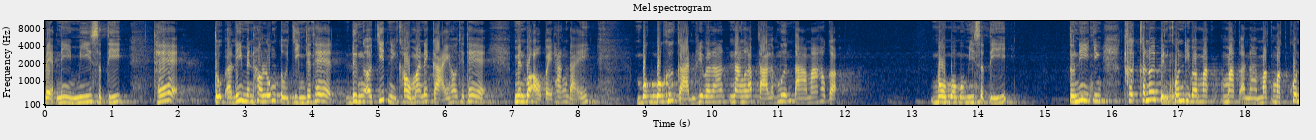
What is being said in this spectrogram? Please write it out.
แบบนี้มีสติแท้ตุอันนี้มันเฮาลงตัวจริงแท้ๆดึงเอาจิตนี่เข้ามาในกายเฮาแท้ๆม่นบ่เอาไปทางใดบ่บ่คือการที่เวลานั่งรับตาละมื่นตามาเฮาก็บ่บ่บ่มีสติ ตัวนี้จริงขขน้อยเป็นคนที่ว่ามักมักอันน่ะมักมักค้น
